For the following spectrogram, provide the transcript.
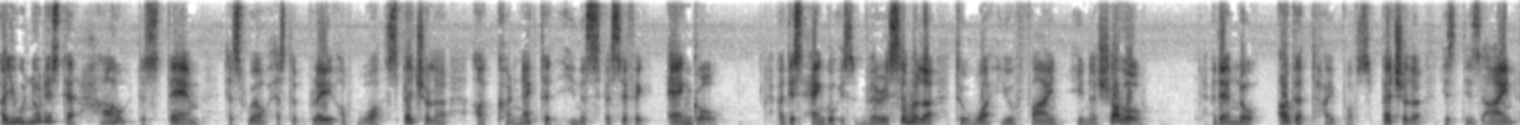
Uh, you will notice that how the stem as well as the blade of wok spatula are connected in a specific angle. Uh, this angle is very similar to what you find in a shovel. There are no other type of spatula is designed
